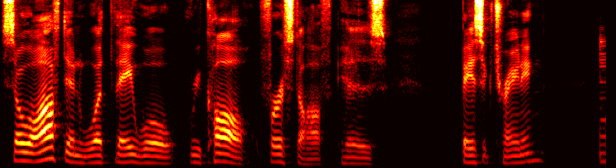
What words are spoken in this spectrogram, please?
so often what they will recall first off is basic training. I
